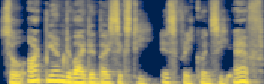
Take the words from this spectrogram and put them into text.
So RPM divided by 60 is frequency f.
